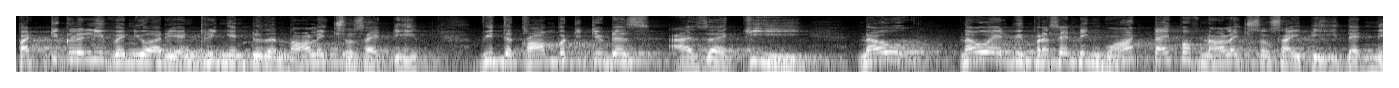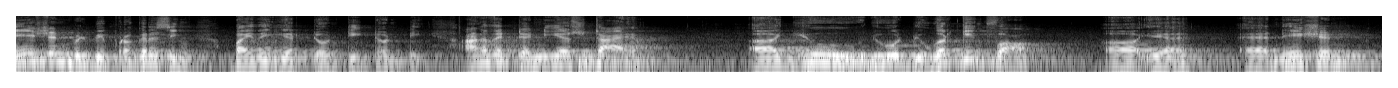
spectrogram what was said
particularly when you are entering into the knowledge society with the competitiveness as a key. Now, now I'll be presenting what type of knowledge society the nation will be progressing by the year 2020. Another 10 years time, uh, you, you will be working for uh, a, a, nation,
